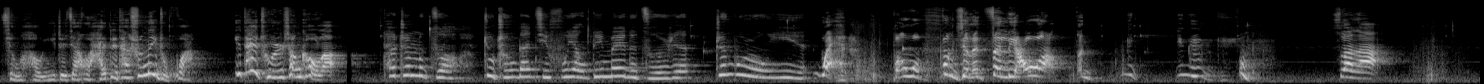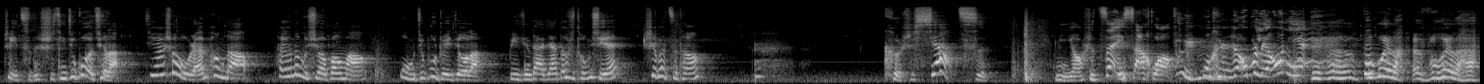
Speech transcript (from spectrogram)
江浩一这家伙还对他说那种话，也太戳人伤口了。他这么早就承担起抚养弟妹的责任，真不容易。喂，把我放下来再聊啊！你你你，算了，这次的事情就过去了。既然是偶然碰到，他又那么需要帮忙，我们就不追究了。毕竟大家都是同学，是吧，紫藤？可是下次你要是再撒谎，我可饶不了你。不会了，不会了。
